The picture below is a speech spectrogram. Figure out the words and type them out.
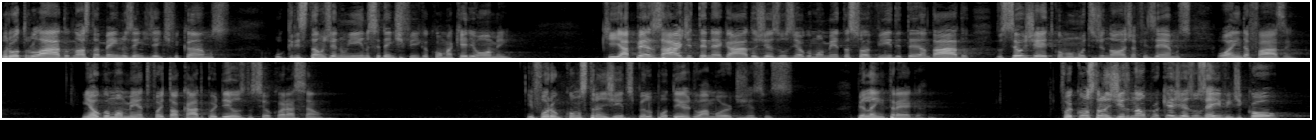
Por outro lado, nós também nos identificamos, o cristão genuíno se identifica como aquele homem que, apesar de ter negado Jesus em algum momento da sua vida e ter andado do seu jeito, como muitos de nós já fizemos ou ainda fazem, em algum momento foi tocado por Deus no seu coração. E foram constrangidos pelo poder do amor de Jesus, pela entrega. Foi constrangido não porque Jesus reivindicou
